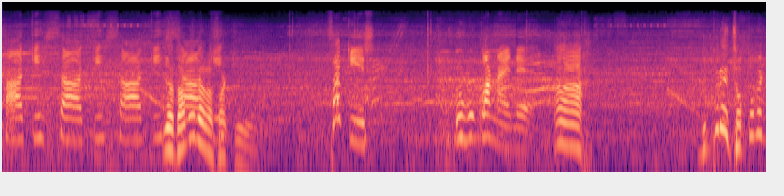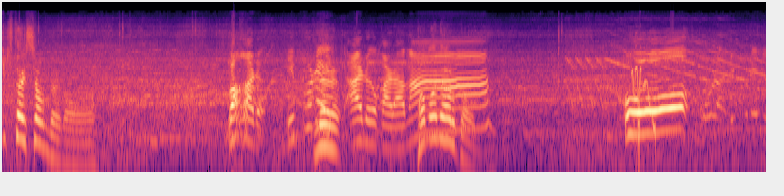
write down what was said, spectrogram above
さあきさあきさあきいやダメだなさきき。さっき動かないね。ああ。リプレイちょっとだけ期待しちゃうんだよな。わかる。リプレイね。あるからな、たまにあるからおおほらリプレイじ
